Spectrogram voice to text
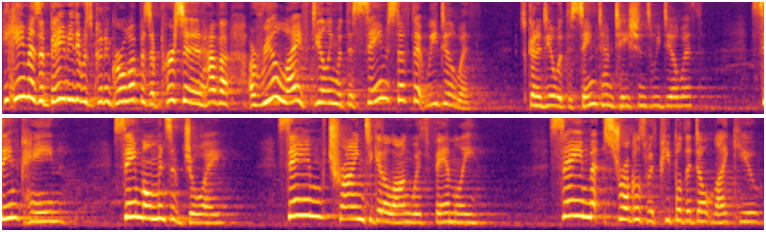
he came as a baby that was going to grow up as a person and have a, a real life dealing with the same stuff that we deal with. He's going to deal with the same temptations we deal with, same pain, same moments of joy, same trying to get along with family, same struggles with people that don't like you,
